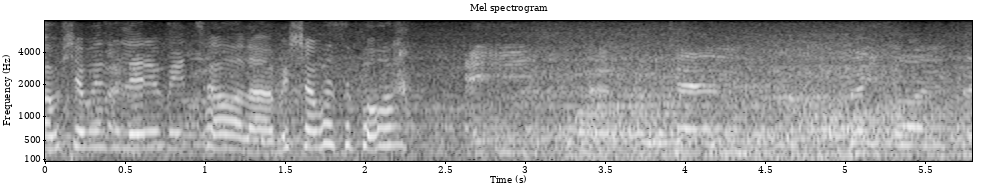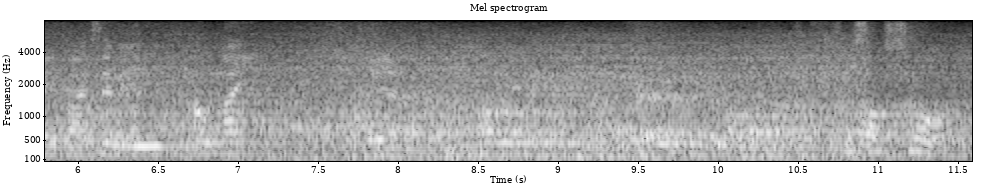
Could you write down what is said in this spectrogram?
I wish I was a little bit taller. I wish I was a ball. 80, 10, 35, 35, 70, oh 90. So yeah. It's so short.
